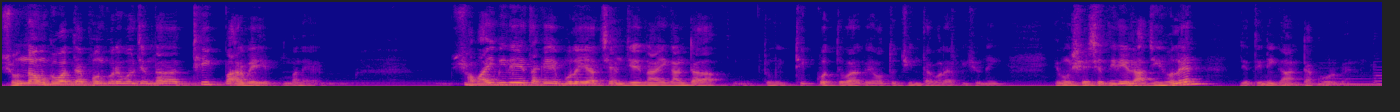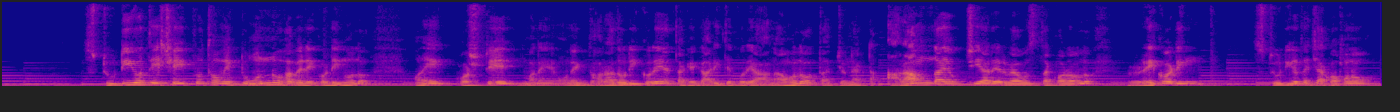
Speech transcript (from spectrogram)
সন্ধ্যা মুখোপাধ্যায় ফোন করে বলছেন, দাদা, ঠিক পারবে। মানে সবাই মিলে তাকে বলে যাচ্ছেন যে, না, এই গানটা তুমি ঠিক করতে পারবে, অত চিন্তা করার কিছু নেই। এবং শেষে তিনি রাজি হলেন যে তিনি গানটা করবেন। স্টুডিওতে সেই প্রথম একটু অন্যভাবে রেকর্ডিং হলো। অনেক কষ্টে মানে অনেক ধরাধরি করে তাকে গাড়িতে করে আনা হলো। তার জন্য একটা আরামদায়ক চেয়ারের ব্যবস্থা করা হলো। রেকর্ডিং স্টুডিওতে যা কখনো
